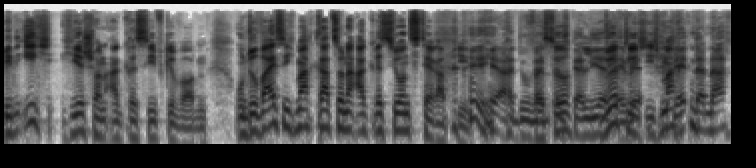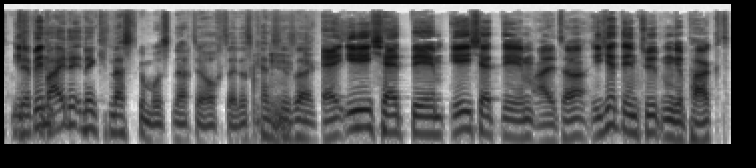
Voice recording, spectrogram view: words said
bin ich hier schon aggressiv geworden. Und du weißt, ich mache gerade so eine Aggressionstherapie. Ja, du wirst Weißt du? eskaliert. Wirklich, ey. Wir, ich mach- wir hätten danach, ich wir hätten bin- beide in den Knast gemusst nach der Hochzeit, das kann ich dir sagen. Ey, ich hätte dem, ich hätte dem, Alter, ich hätte den Typen gepackt,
